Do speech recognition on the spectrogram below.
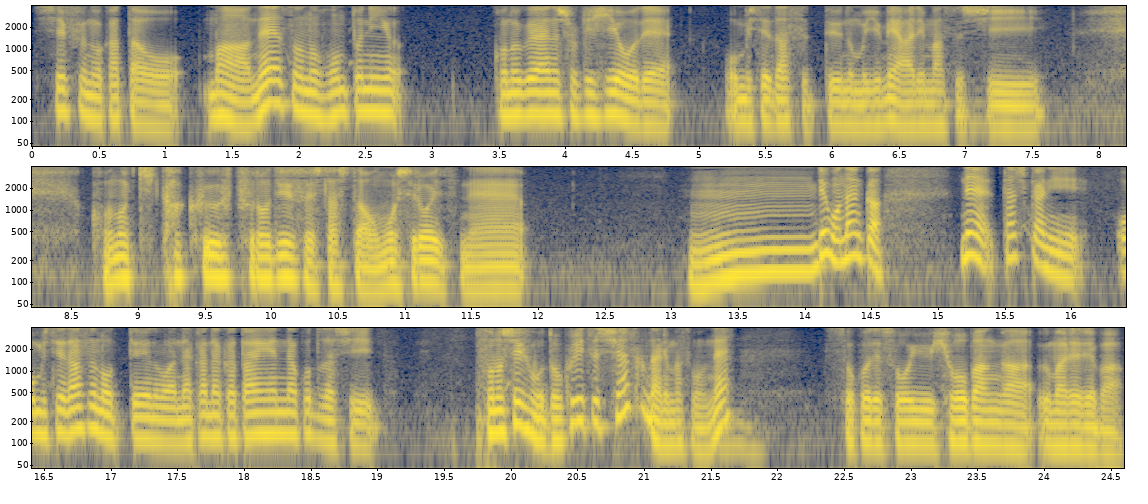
シェフの方を、まあね、その本当にこのぐらいの初期費用でお店出すっていうのも夢ありますし、この企画プロデュースした人は面白いですね。うーん、でもなんか、ね、確かにお店出すのっていうのはなかなか大変なことだし、そのシェフも独立しやすくなりますもんね。そこでそういう評判が生まれれば。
